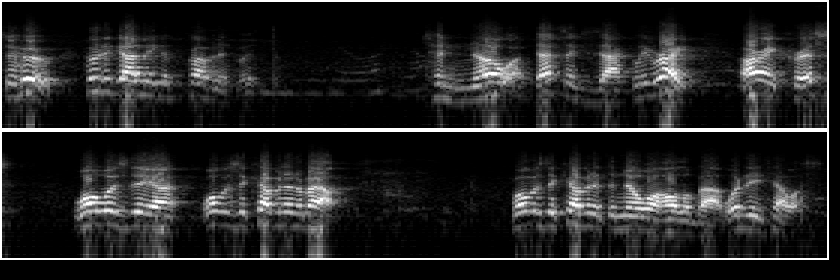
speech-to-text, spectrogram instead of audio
To who? Who did God make the covenant with? To Noah. That's exactly right. All right, Chris. What was the uh, what was the covenant about? What was the covenant to Noah all about? What did he tell us?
